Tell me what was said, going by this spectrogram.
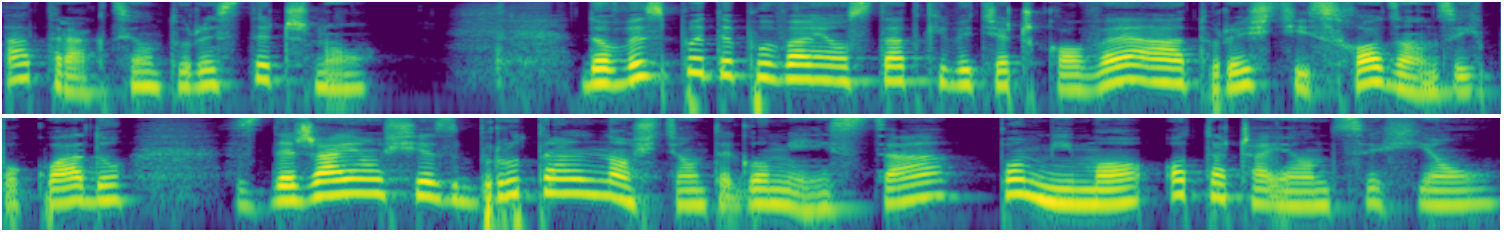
atrakcją turystyczną. Do wyspy dopływają statki wycieczkowe, a turyści schodząc z ich pokładu zderzają się z brutalnością tego miejsca, pomimo otaczających ją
